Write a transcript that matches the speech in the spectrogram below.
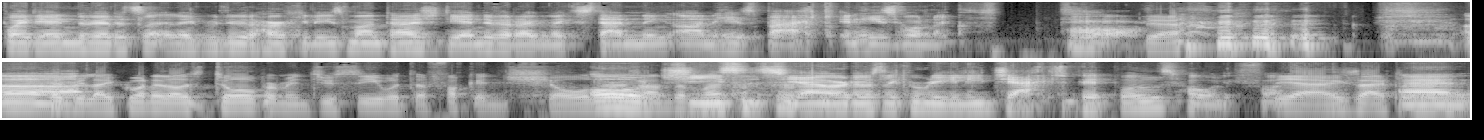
By the end of it, it's like, like we do the Hercules montage. At the end of it, I'm like standing on his back, and he's going like, oh. Yeah, uh, maybe like one of those Dobermans you see with the fucking shoulders. oh. Jesus, yeah, or those like really jacked pit bulls. Holy fuck. yeah, exactly. Uh,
